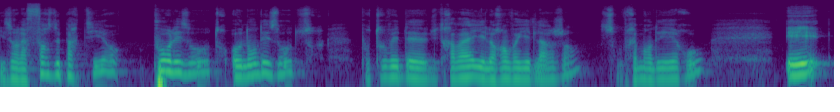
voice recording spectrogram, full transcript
Ils ont la force de partir pour les autres, au nom des autres, pour trouver du travail et leur envoyer de l'argent. Ils sont vraiment des héros. Et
